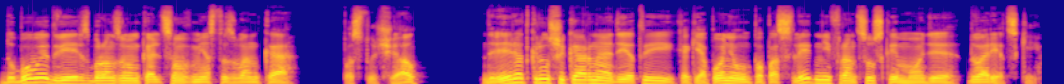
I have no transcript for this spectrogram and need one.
дубовая дверь с бронзовым кольцом вместо звонка. Постучал. Дверь открыл шикарно одетый, как я понял, по последней французской моде, дворецкий.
